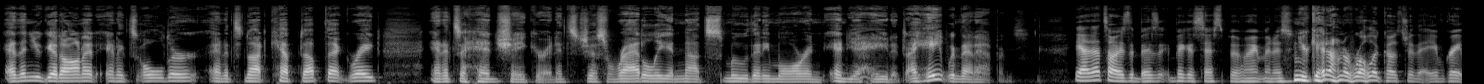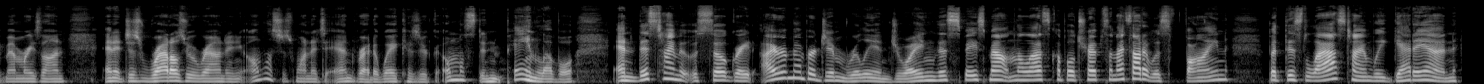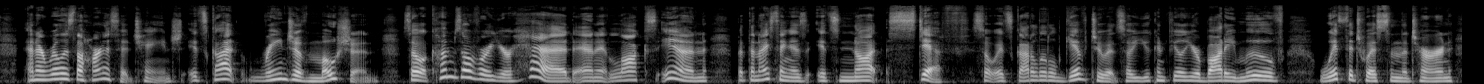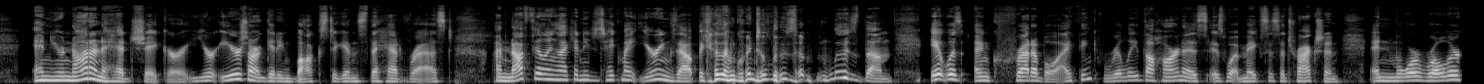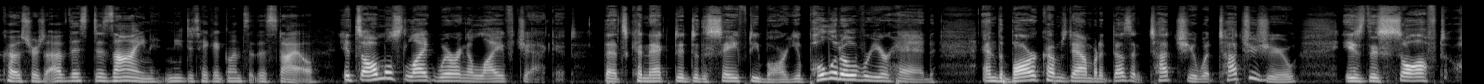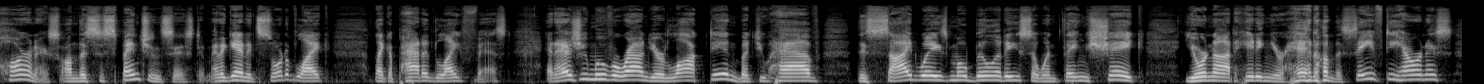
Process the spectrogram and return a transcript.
And then you get on it and it's older and it's not kept up that great. And it's a head shaker and it's just rattly and not smooth anymore. And, and you hate it. I hate when that happens. Yeah, that's always the biz- biggest disappointment is when you get on a roller coaster that you have great memories on and it just rattles you around and you almost just want it to end right away because you're almost in pain level. And this time it was so great. I remember Jim really enjoying this Space Mountain the last couple trips and I thought it was fine. But this last time we get in and I realized the harness had changed. It's got range of motion. So it comes over your head and it locks in. But the nice thing is it's not stiff. So it's got a little give to it. So you can feel your body move with the twist and the turn and you're not on a head shaker. Your ears aren't getting boxed against the headrest. I'm not feeling like I need to take my earrings out because I'm going to lose them. Lose them. It was incredible. I think really the harness is what makes this attraction, and more roller coasters of this design need to take a glimpse at this style. It's almost like wearing a life jacket that's connected to the safety bar. You pull it over your head and the bar comes down, but it doesn't touch you. What touches you is this soft harness on the suspension system. And again, it's sort of like, like a padded life vest. And as you move around, you're locked in, but you have this sideways mobility. So when things shake, you're not hitting your head on the safety harness.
